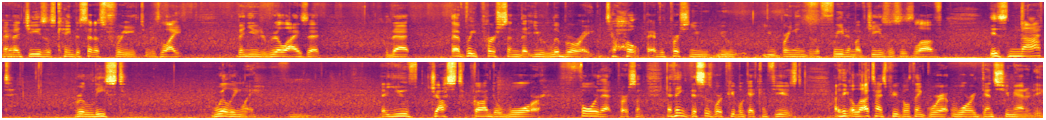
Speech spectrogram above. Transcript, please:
and that Jesus came to set us free to his light, then you need to realize that that every person that you liberate to hope, every person you you you bring into the freedom of Jesus' love is not released willingly. Hmm. That you've just gone to war for that person. I think this is where people get confused. I think a lot of times people think we're at war against humanity,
